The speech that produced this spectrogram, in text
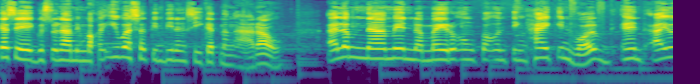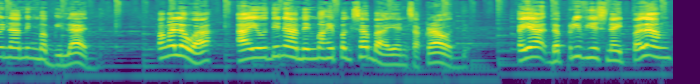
kasi gusto naming makaiwas sa tindi ng sikat ng araw alam namin na mayroong kaunting hike involved and ayaw naming mabilad. Pangalawa, ayaw din naming makipagsabayan sa crowd. Kaya the previous night pa lang,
